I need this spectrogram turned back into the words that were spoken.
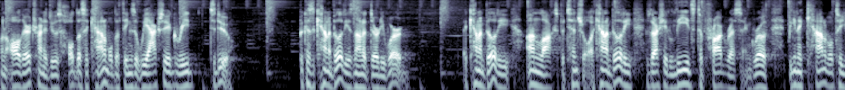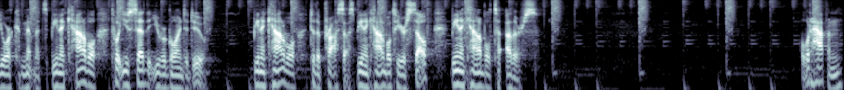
when all they're trying to do is hold us accountable to things that we actually agreed to do. Because accountability is not a dirty word. Accountability unlocks potential. Accountability is what actually leads to progress and growth. Being accountable to your commitments, being accountable to what you said that you were going to do, being accountable to the process, being accountable to yourself, being accountable to others. What would happen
